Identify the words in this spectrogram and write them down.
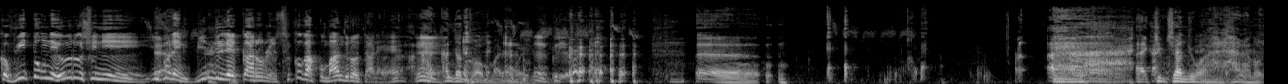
그 윗동네 어르신이 이번엔 민들레 가루를 섞어 갖고 만들었다네. 예. 한잔 더 마셔봐요. 예, 그래요. 어, 아, 아, 김치 한 조각 하나 먹.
